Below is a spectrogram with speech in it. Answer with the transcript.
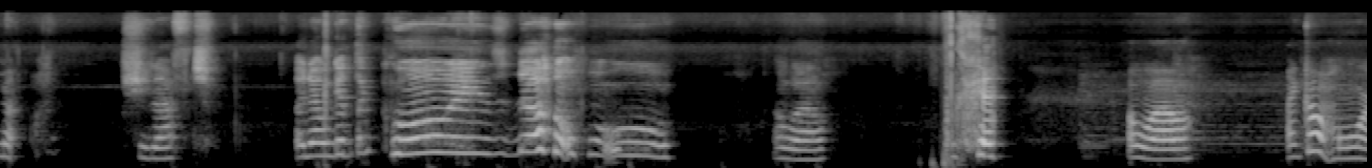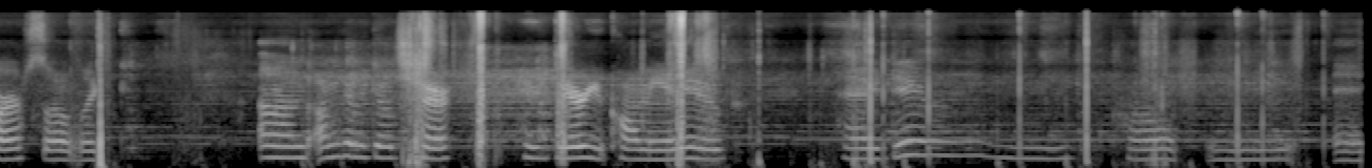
No. She left. I don't get the coins. No. Oh well. oh well. I got more, so like. And I'm gonna go to her. How dare you call me a noob? How dare you call me a.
